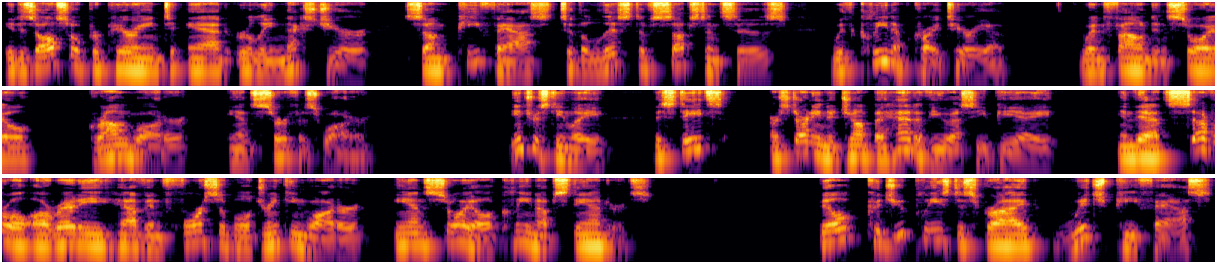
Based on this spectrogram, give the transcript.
It is also preparing to add early next year some PFAS to the list of substances with cleanup criteria when found in soil, groundwater, and surface water. Interestingly, the states are starting to jump ahead of US EPA in that several already have enforceable drinking water and soil cleanup standards. Bill, could you please describe which PFAS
